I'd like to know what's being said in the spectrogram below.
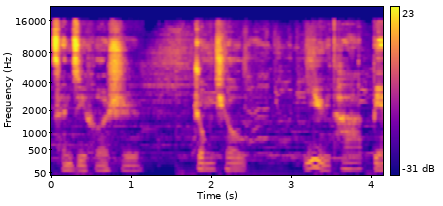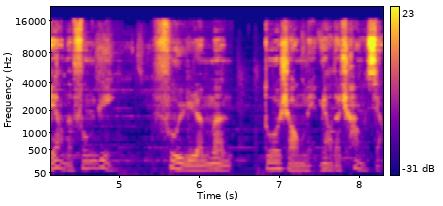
曾几何时，中秋已与它别样的风韵，赋予人们多少美妙的畅想。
